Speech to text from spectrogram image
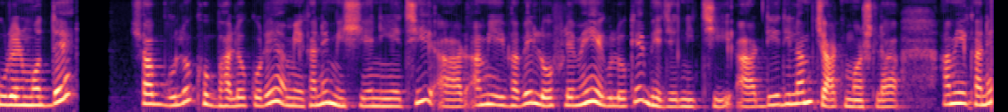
পুরের মধ্যে। সবগুলো খুব ভালো করে আমি এখানে মিশিয়ে নিয়েছি আর আমি এইভাবে লো ফ্লেমেই এগুলোকে ভেজে নিচ্ছি আর দিয়ে দিলাম চাট মশলা। আমি এখানে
